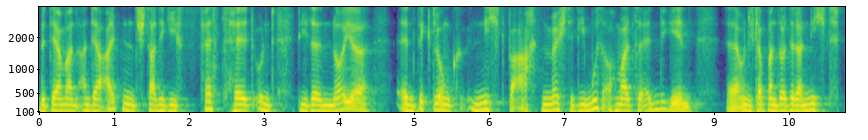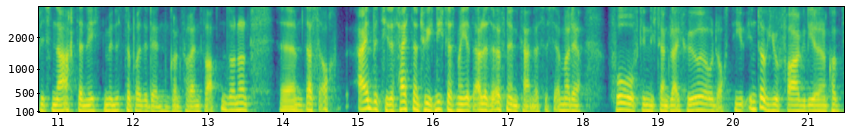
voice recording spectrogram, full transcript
mit der man an der alten Strategie festhält und diese neue Entwicklung nicht beachten möchte, die muss auch mal zu Ende gehen. Äh, und ich glaube, man sollte dann nicht bis nach der nächsten Ministerpräsidentenkonferenz warten, sondern äh, das auch einbeziehen. Das heißt natürlich nicht, dass man jetzt alles öffnen kann. Das ist ja immer der Vorwurf, den ich dann gleich höre und auch die Interviewfrage, die dann kommt.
